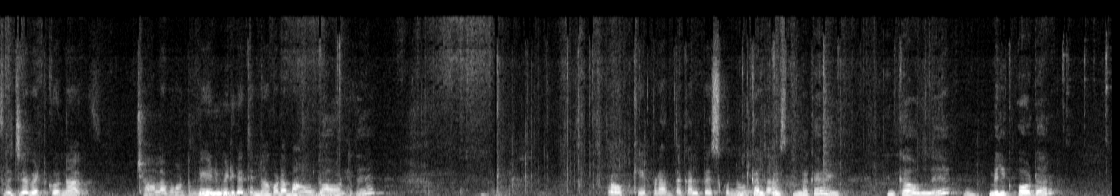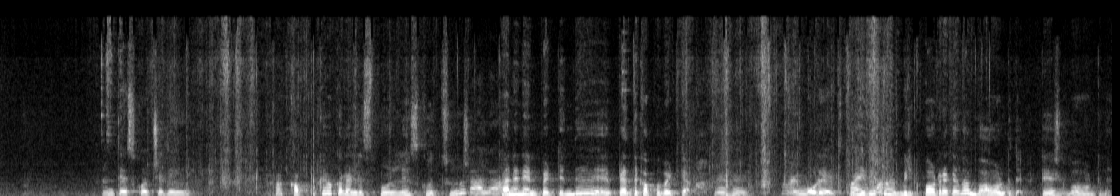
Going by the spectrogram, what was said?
ఫ్రిడ్జ్లో పెట్టుకున్నా చాలా బాగుంటుంది. వేడివేడిగా తిన్నా కూడా బాగుంటుంది. బాగుంటుంది. ఓకే ఇప్పుడు అంతా కలిపేసుకున్నాం కలిపేసుకున్నాక ఇంకా ఉంది మిల్క్ పౌడర్. ఎంత వేసుకోవచ్చు ఇది ఆ కప్పుకి ఒక రెండు స్పూన్లు వేసుకోవచ్చు? కానీ నేను పెట్టింది పెద్ద కప్పు పెట్టా. మూడు ఇది మిల్క్ పౌడరే కదా బాగుంటుంది. టేస్ట్ బాగుంటుంది.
